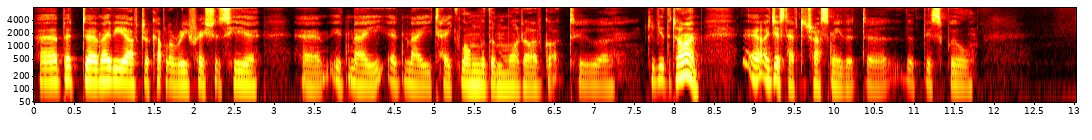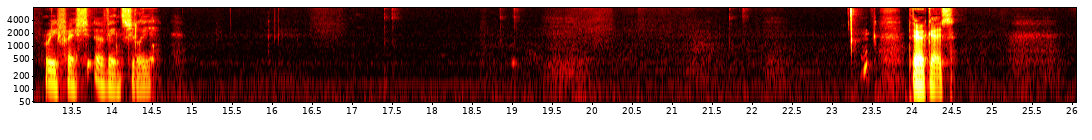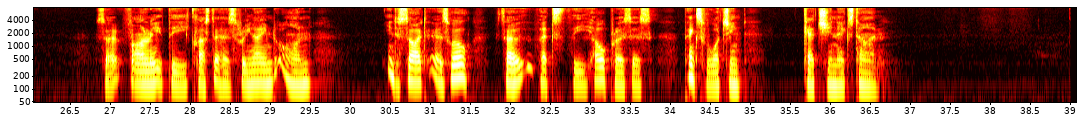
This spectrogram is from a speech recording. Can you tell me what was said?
uh, but uh, maybe after a couple of refreshes here, um, it may it may take longer than what I've got to uh, give you the time. Uh, I just have to trust me that uh, that this will refresh eventually. There it goes. So finally the cluster has renamed on Intersight as well. So that's the whole process. Thanks for watching. Catch you next time.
